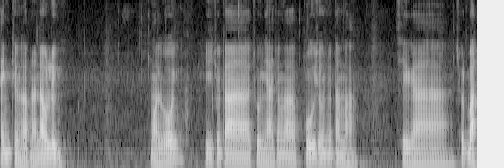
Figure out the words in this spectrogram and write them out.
Tránh trường hợp là đau lưng, mỏi gối. Khi chúng ta, chủ nhà chúng ta cúi xuống chúng ta mở, chỉ là chốt bật.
